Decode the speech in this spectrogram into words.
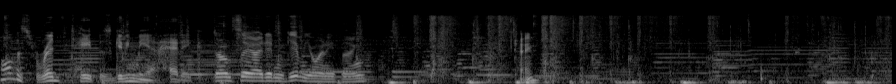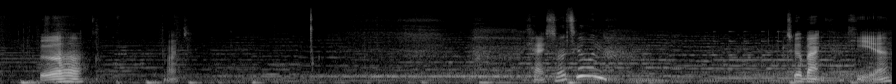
All this red tape is giving me a headache. Don't say I didn't give you anything. Okay. Ugh. Right. Okay, so let's go and let's go back here.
